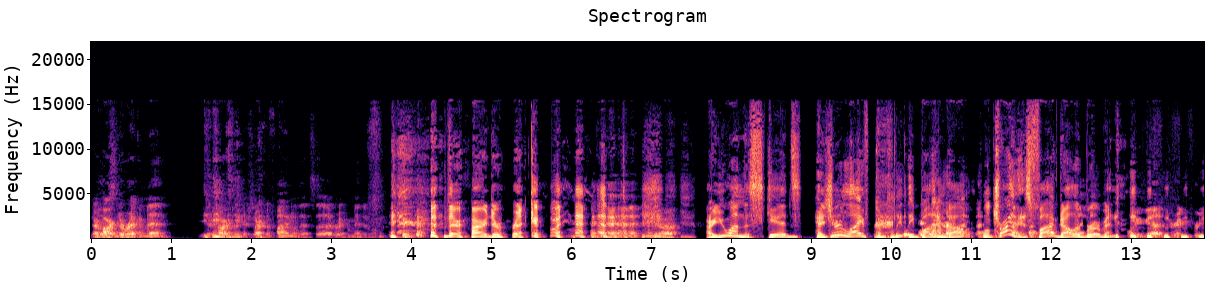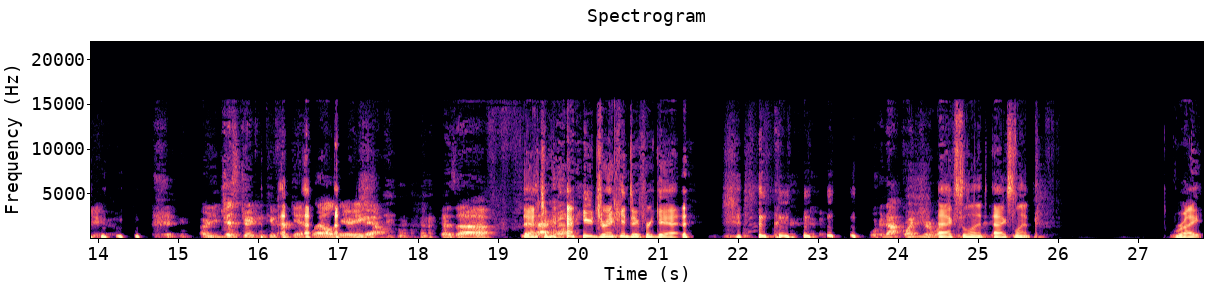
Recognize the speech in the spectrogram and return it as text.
They're hard to of them- recommend. It's hard to, it's hard to find one that's a recommended one. They're hard to recommend. Yeah. Are you on the skids? Has your life completely bottomed out? Well, try this five dollar bourbon. We've got a drink for you. Are you just drinking to forget? Well, there you go. Because uh, That's That right. You drinking to forget. we're not quite sure. What excellent, excellent. Right.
